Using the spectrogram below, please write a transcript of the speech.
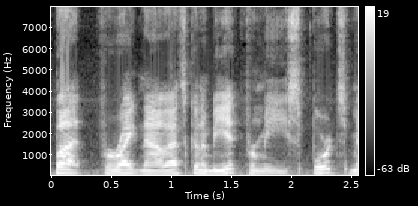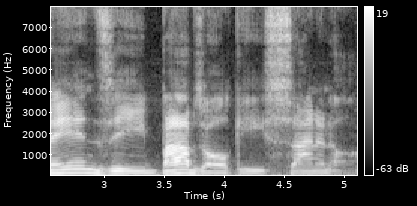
But for right now, that's going to be it for me. Sports Man Z, Bob Zuhlke, signing off.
